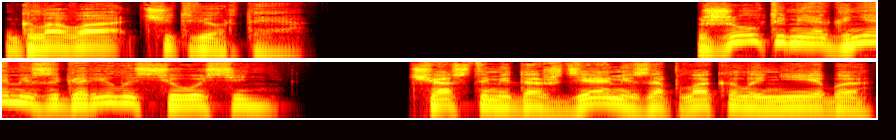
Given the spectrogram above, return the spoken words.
Глава четвертая Желтыми огнями загорелась осень, частыми дождями заплакало небо,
